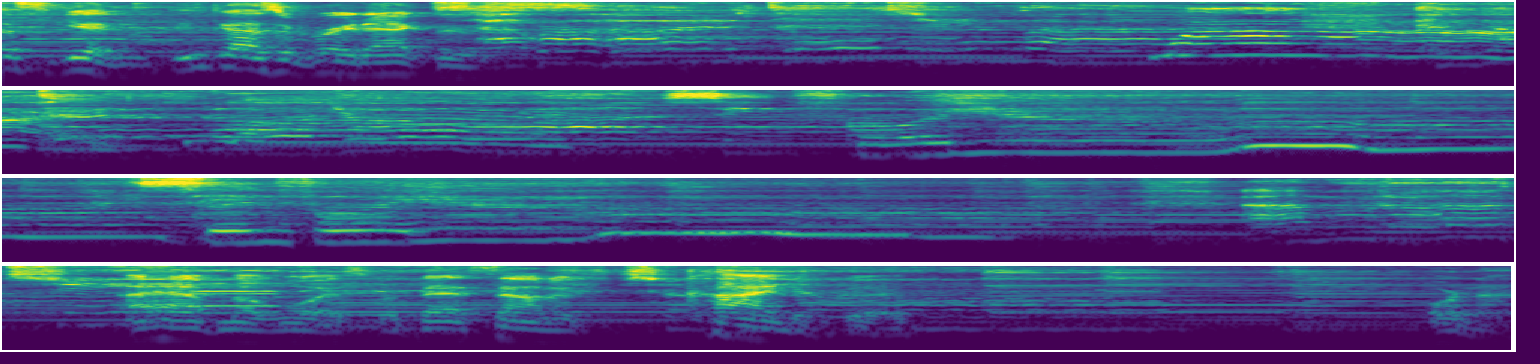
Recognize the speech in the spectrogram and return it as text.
This again. These guys are great actors. Why? For you. Sing for you. I have no voice, but that sounded kind of good. Or not.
